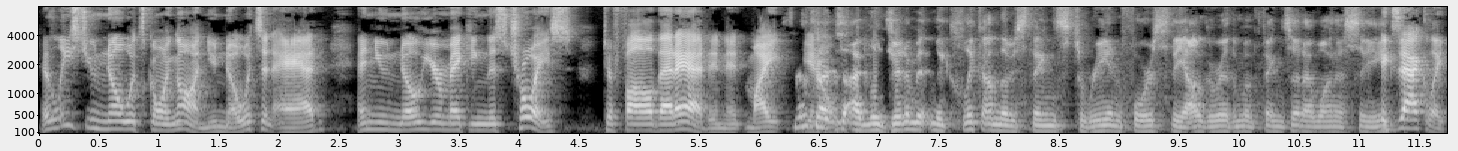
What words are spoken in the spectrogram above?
at least you know what's going on. You know it's an ad, and you know you're making this choice to follow that ad. And it might, you know, Sometimes I legitimately click on those things to reinforce the algorithm of things that I want to see. Exactly.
